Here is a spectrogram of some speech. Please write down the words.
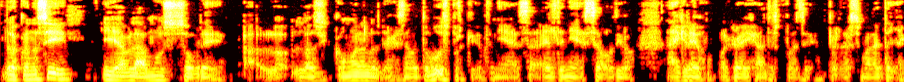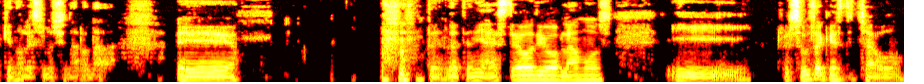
lo conocí y hablamos sobre ah, los, cómo eran los viajes en autobús, porque tenía esa, él tenía ese odio a Greyhound después de perder su maleta, ya que no le solucionaron nada. Eh, le tenía este odio, hablamos y resulta que este chavo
